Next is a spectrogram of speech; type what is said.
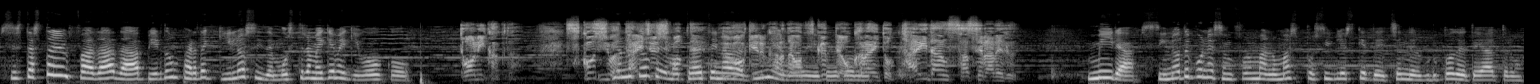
Si estás tan enfadada, pierde un par de kilos y demuéstrame que me equivoco. Yo no nada a. Mira, si no te pones en forma lo más posible es que te echen del grupo de teatro.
